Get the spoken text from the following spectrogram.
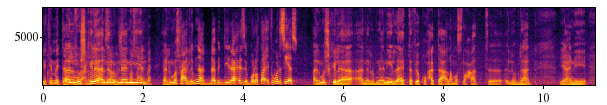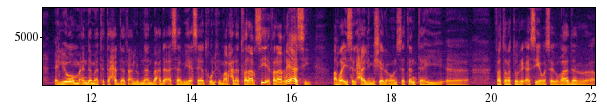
يتم التنازل المشكلة أن اللبنانيين يعني مصلحة لبنان لا بدي لا حزب ولا طائفة ولا سياسة. المشكلة أن اللبنانيين لا يتفقوا حتى على مصلحة آه، لبنان. يعني اليوم عندما تتحدث عن لبنان بعد أسابيع سيدخل في مرحلة فراغ سي فراغ رئاسي. الرئيس الحالي ميشيل عون ستنتهي آه، فترته الرئاسية وسيغادر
